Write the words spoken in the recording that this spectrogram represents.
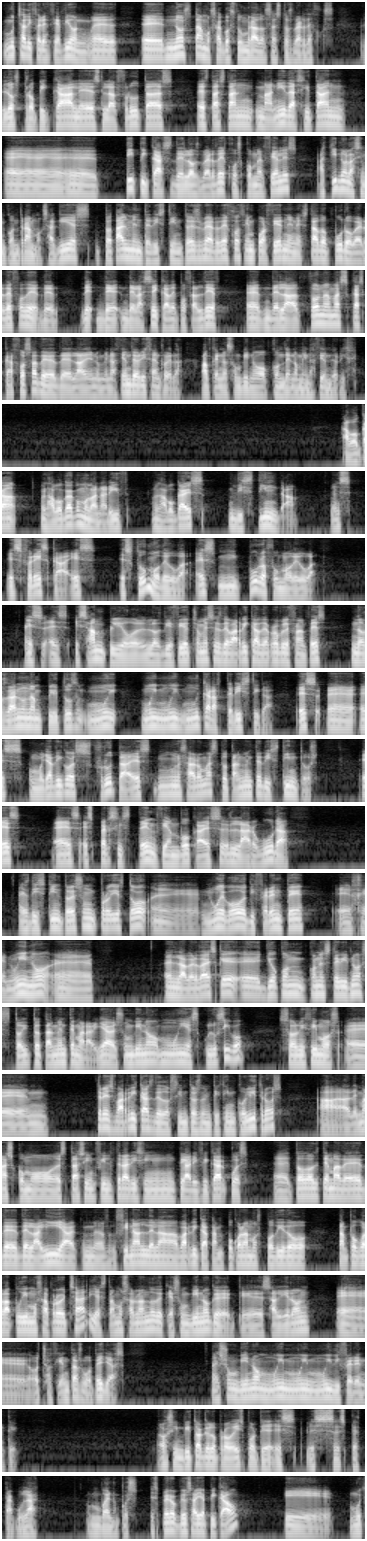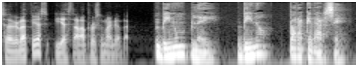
mucha diferenciación. Eh, eh, no estamos acostumbrados a estos verdejos. Los tropicales, las frutas, estas tan manidas y tan eh, típicas de los verdejos comerciales, aquí no las encontramos. Aquí es totalmente distinto. Es verdejo 100% en estado puro, verdejo de, de, la seca, de Pozaldez, de la zona más cascajosa de la denominación de origen rueda, aunque no es un vino con denominación de origen. La boca, la boca como la nariz. La boca es distinta, es, es fresca, es, es zumo de uva, es puro zumo de uva. Es, es, amplio, los 18 meses de barrica de roble francés nos dan una amplitud muy, muy, muy, muy característica. Es, eh, es, como ya digo, es fruta, es unos aromas totalmente distintos. Es, es, es persistencia en boca, es largura, es distinto, es un proyecto eh, nuevo, diferente, eh, genuino, eh, La verdad es que yo con, este vino estoy totalmente maravillado. Es un vino muy exclusivo. Solo hicimos eh, tres barricas de 225 litros. Además, como está sin filtrar y sin clarificar, pues todo el tema de, la lía mm, final de la barrica tampoco la hemos podido, tampoco la pudimos aprovechar y estamos hablando de que es un vino que, salieron 800 botellas. Es un vino muy, muy, muy diferente. Os invito a que lo probéis porque es, es espectacular. Bueno, pues espero que os haya picado y muchas gracias y hasta la próxima. Vino un play. Vino para quedarse.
